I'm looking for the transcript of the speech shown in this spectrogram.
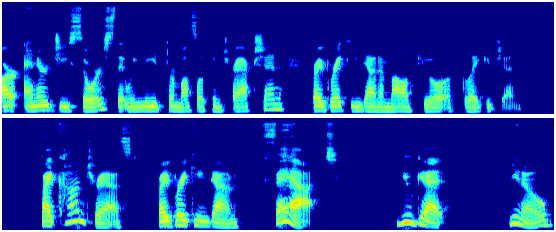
our energy source that we need for muscle contraction by breaking down a molecule of glycogen. By contrast, by breaking down fat, you get, you know,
